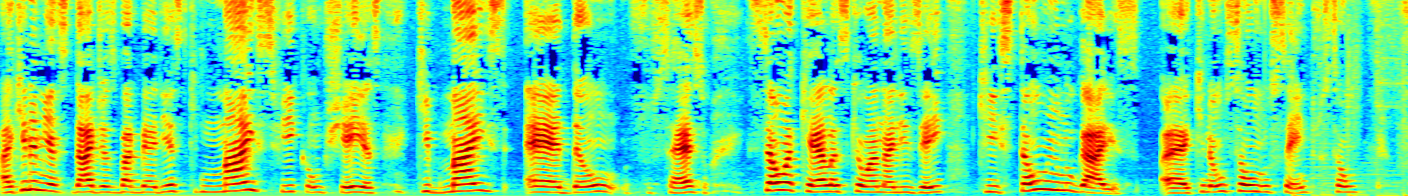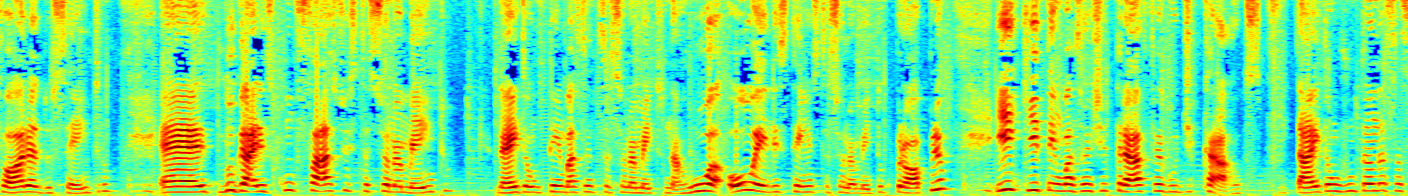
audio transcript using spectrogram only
Aqui na minha cidade, as barbearias que mais ficam cheias, que mais é, dão sucesso, são aquelas que eu analisei que estão em lugares é, que não são no centro, são fora do centro, é, lugares com fácil estacionamento né? Então tem bastante estacionamento na rua ou eles têm um estacionamento próprio e que tem bastante tráfego de carros, tá? Então juntando essas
